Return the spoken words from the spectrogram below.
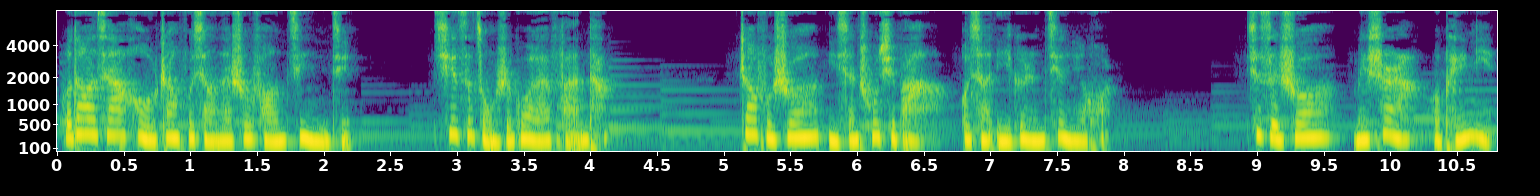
回到家后，丈夫想在书房静一静，妻子总是过来烦他。丈夫说：“你先出去吧，我想一个人静一会儿。”妻子说：“没事啊，我陪你，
